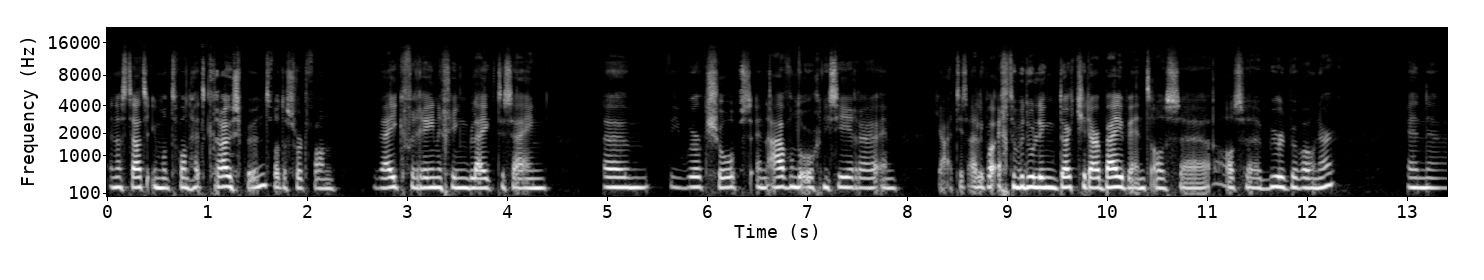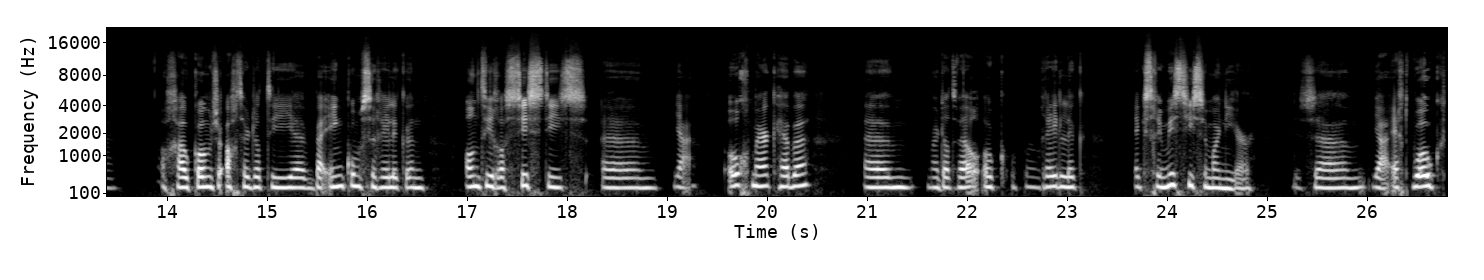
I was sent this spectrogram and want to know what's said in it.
En dan staat er iemand van het kruispunt, wat een soort van wijkvereniging blijkt te zijn. ehm, die workshops en avonden organiseren. En ja, het is eigenlijk wel echt de bedoeling dat je daarbij bent als, eh, als eh, buurtbewoner. En eh, al gauw komen ze erachter dat die bijeenkomsten redelijk een antiracistisch ehm, ja, oogmerk hebben. Ehm, maar dat wel ook op een redelijk extremistische manier. Dus ehm, ja, echt woke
